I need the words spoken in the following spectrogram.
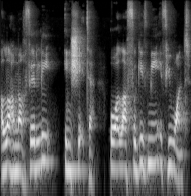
Allahumma ghfirli in shi'ta. Oh Allah, forgive me if you want.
